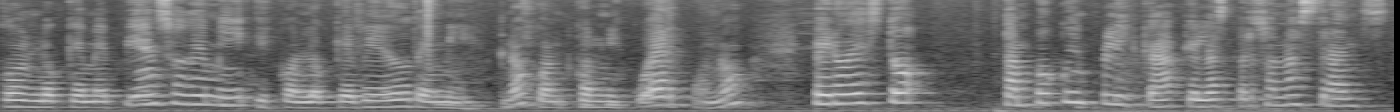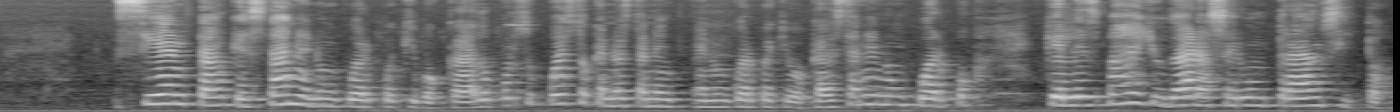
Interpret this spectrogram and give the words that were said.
con lo que me pienso de mí y con lo que veo de mí, ¿no? Con, con mi cuerpo, ¿no? Pero esto tampoco implica que las personas trans sientan que están en un cuerpo equivocado. Por supuesto que no están en, un cuerpo equivocado, están en un cuerpo que les va a ayudar a hacer un tránsito,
